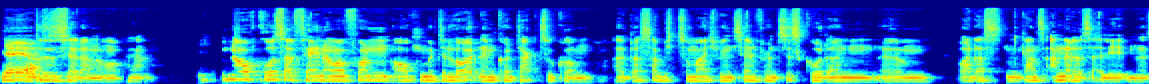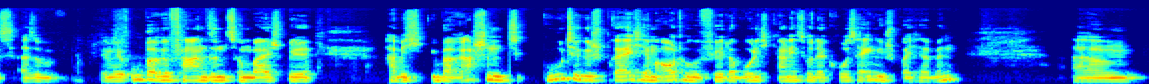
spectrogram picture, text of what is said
Ja, ja. Das ist ja dann auch, ja. Ich bin auch großer Fan aber von, auch mit den Leuten in Kontakt zu kommen. Also das habe ich zum Beispiel in San Francisco, dann ähm, war das ein ganz anderes Erlebnis. Also wenn wir Uber gefahren sind zum Beispiel, habe ich überraschend gute Gespräche im Auto geführt, obwohl ich gar nicht so der große Englischsprecher bin. Ähm,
